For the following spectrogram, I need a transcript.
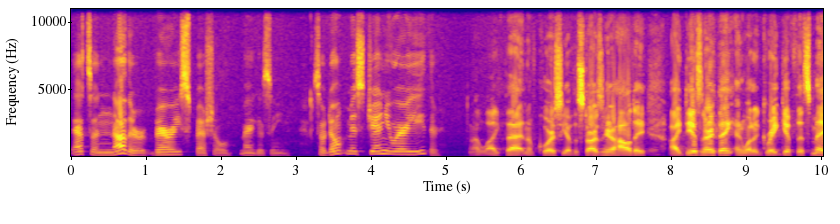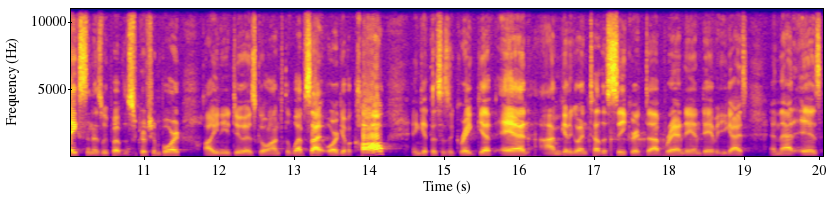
That's another very special magazine. So don't miss January either. I like that. And of course, you have the stars in here, holiday ideas and everything, and what a great gift this makes. And as we put up the subscription board, all you need to do is go onto the website or give a call and get this as a great gift. And I'm going to go ahead and tell the secret, uh, Brandy and David, you guys, and that is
